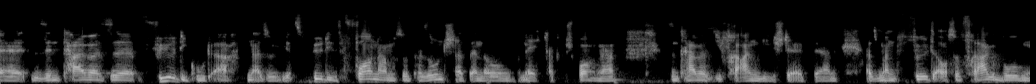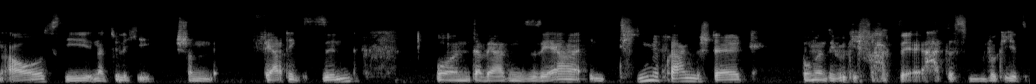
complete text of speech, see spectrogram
äh, sind teilweise für die Gutachten, also jetzt für diese Vornamens- und Personenstandsänderungen, von der ich gerade gesprochen habe, sind teilweise die Fragen, die gestellt werden. Also man füllt auch so Fragebogen aus, die natürlich schon fertig sind. Und da werden sehr intime Fragen gestellt, wo man sich wirklich fragt, hat das wirklich jetzt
